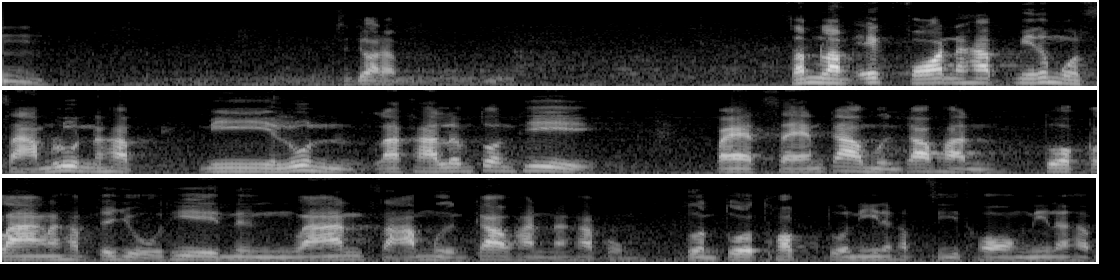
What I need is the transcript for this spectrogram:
อสุดยอดครับสำหรับ X Force นะครับ มีทั้งหมด 3 รุ่นนะครับ มีรุ่นราคาเริ่มต้นที่ 899,000 ตัวกลางนะครับ จะอยู่ที่1ล้าน39,000 นะครับผม ส่วนตัวท็อปตัวนี้นะครับ สีทองนี้นะครับ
